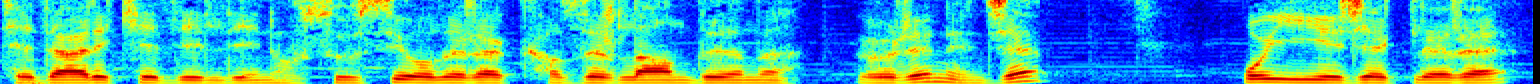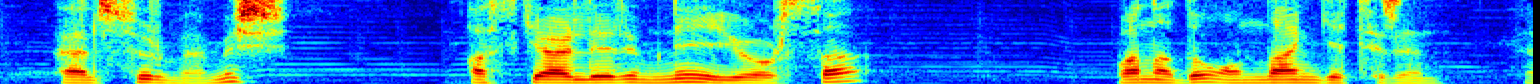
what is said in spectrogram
tedarik edildiğini, hususi olarak hazırlandığını öğrenince o yiyeceklere el sürmemiş, askerlerim ne yiyorsa bana da ondan getirin e,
